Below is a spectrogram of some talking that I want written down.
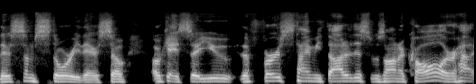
there's some story there. So, okay, so you the first time you thought of this was on a call, or how?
